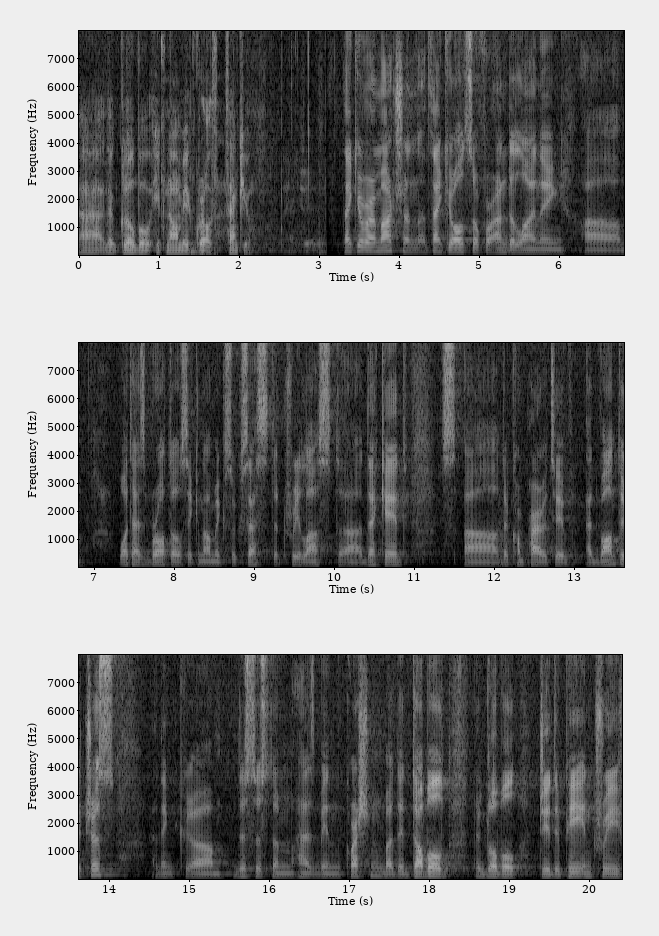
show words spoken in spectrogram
uh, the global economic growth. Thank you. Thank you very much, and thank you also for underlining um, what has brought us economic success the three last uh, decades, uh, the comparative advantages. I think um, this system has been questioned, but it doubled the global GDP in three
